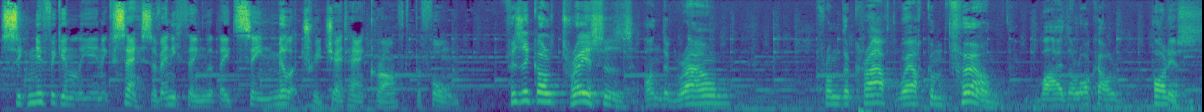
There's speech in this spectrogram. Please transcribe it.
significantly in excess of anything that they'd seen military jet aircraft perform. Physical traces on the ground from the craft were confirmed by the local police.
